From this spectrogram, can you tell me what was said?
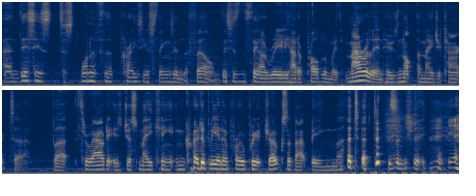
And this is just one of the craziest things in the film. This is the thing I really had a problem with. Marilyn, who's not a major character, but throughout it is just making incredibly inappropriate jokes about being murdered, isn't she? yeah,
